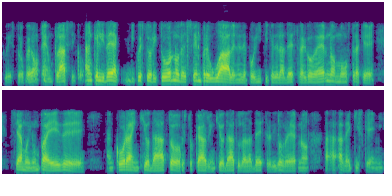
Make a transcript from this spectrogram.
questo però è un classico. Anche l'idea di questo ritorno del sempre uguale nelle politiche della destra al governo mostra che siamo in un paese ancora inchiodato, in questo caso inchiodato dalla destra di governo, a, a vecchi schemi.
